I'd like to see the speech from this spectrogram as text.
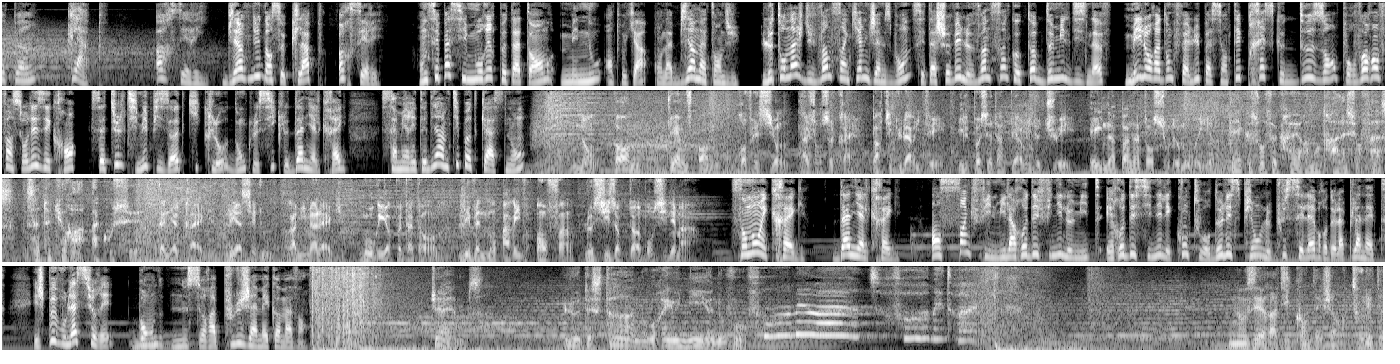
Europe 1, clap, hors série. Bienvenue dans ce clap hors série. On ne sait pas si mourir peut attendre, mais nous, en tout cas, on a bien attendu. Le tournage du 25e James Bond s'est achevé le 25 octobre 2019, mais il aura donc fallu patienter presque deux ans pour voir enfin sur les écrans cet ultime épisode qui clôt donc le cycle Daniel Craig. Ça méritait bien un petit podcast, non? Non. Bond, James Bond. Profession, agent secret. Particularité, il possède un permis de tuer et il n'a pas l'intention de mourir. Dès que son secret remontera à la surface, ça te tuera à coup sûr. Daniel Craig, Léa Seydoux, Rami Malek. Mourir peut attendre. L'événement arrive enfin le 6 octobre au cinéma. Son nom est Craig, Daniel Craig. En cinq films, il a redéfini le mythe et redessiné les contours de l'espion le plus célèbre de la planète. Et je peux vous l'assurer, Bond ne sera plus jamais comme avant. James, le destin nous réunit à nouveau. Nous éradiquons des gens tous les deux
